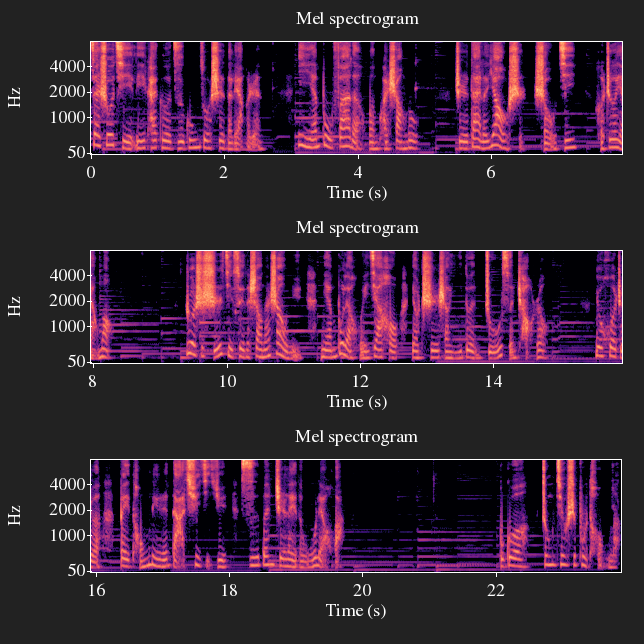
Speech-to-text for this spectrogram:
再说起离开各自工作室的两个人，一言不发的欢快上路，只带了钥匙、手机和遮阳帽。若是十几岁的少男少女，免不了回家后要吃上一顿竹笋炒肉，又或者被同龄人打趣几句私奔之类的无聊话。不过，终究是不同了。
